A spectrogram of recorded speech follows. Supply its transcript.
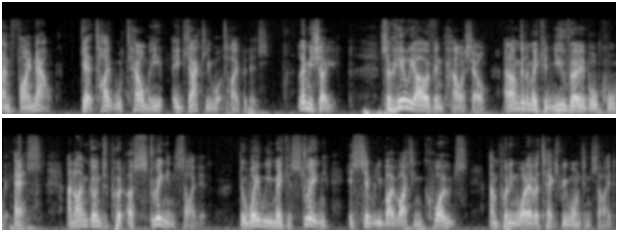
and find out. Get type will tell me exactly what type it is. Let me show you. So here we are within PowerShell, and I'm going to make a new variable called s, and I'm going to put a string inside it. The way we make a string is simply by writing quotes and putting whatever text we want inside.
